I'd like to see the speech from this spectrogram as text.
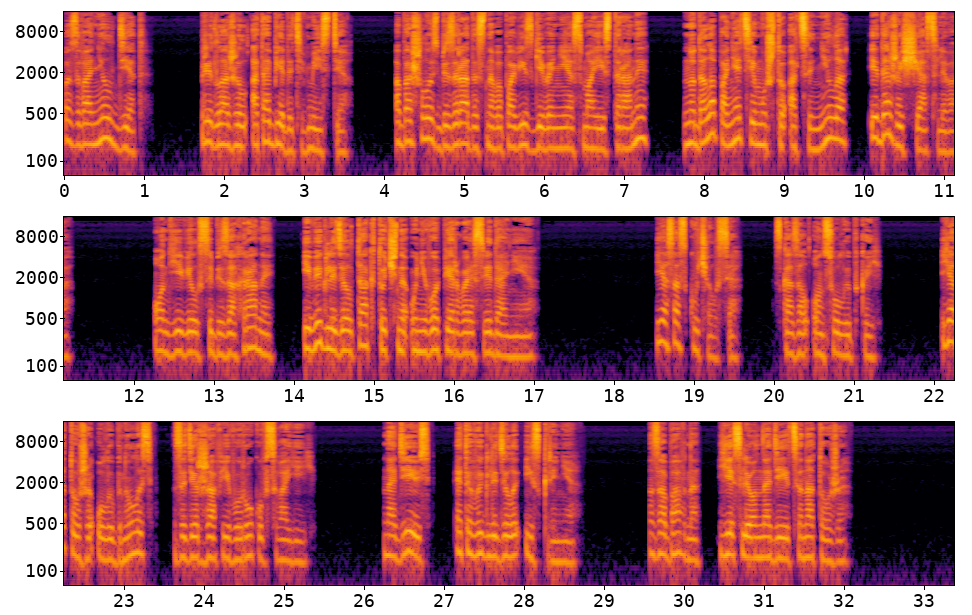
Позвонил дед. Предложил отобедать вместе. Обошлось без радостного повизгивания с моей стороны, но дала понять ему, что оценила и даже счастлива. Он явился без охраны и выглядел так, точно у него первое свидание. «Я соскучился», — сказал он с улыбкой. Я тоже улыбнулась, задержав его руку в своей. Надеюсь, это выглядело искренне. Забавно, если он надеется на то же.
